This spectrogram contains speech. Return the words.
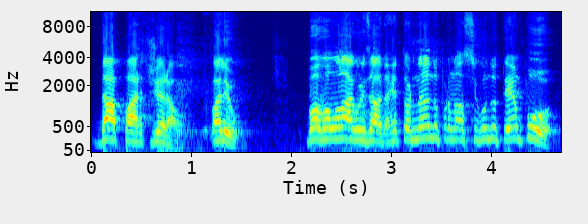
da parte geral. Valeu! Bom, vamos lá, gurizada. Retornando para o nosso segundo tempo,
